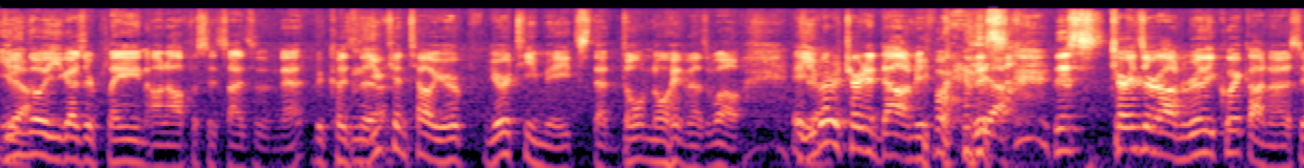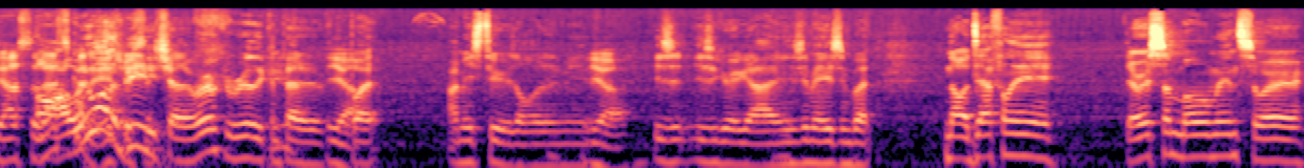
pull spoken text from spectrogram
even Yeah. though you guys are playing on opposite sides of the net, because you can tell your your teammates that don't know him as well. Hey, you better turn it down before this Yeah. this turns around really quick on us. Yeah, so that's oh, we want to beat each other. We're really competitive. Yeah. But I mean, he's two years older than me. Yeah. He's a, he's a great guy. He's amazing. But no, definitely, there were some moments where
